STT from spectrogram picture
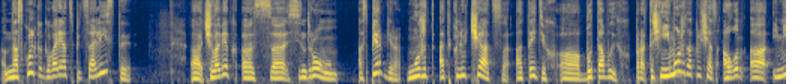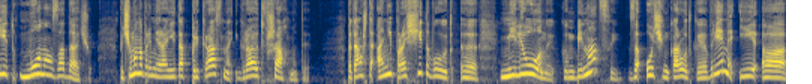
Насколько говорят специалисты, а, человек э, с синдромом Аспергера может отключаться от этих э, бытовых, точнее не может отключаться, а он э, имеет монозадачу. Почему, например, они так прекрасно играют в шахматы? Потому что они просчитывают э, миллионы комбинаций за очень короткое время, и, э,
